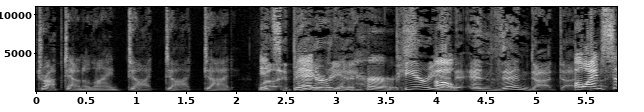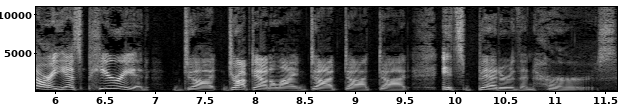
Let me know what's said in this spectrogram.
Drop down a line. Dot dot dot. it's better period, than hers. Period, Oh, and then dot dot. Oh, dot. I'm sorry. Yes, period. Dot. Drop down a line. Dot dot dot. It's better than hers.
